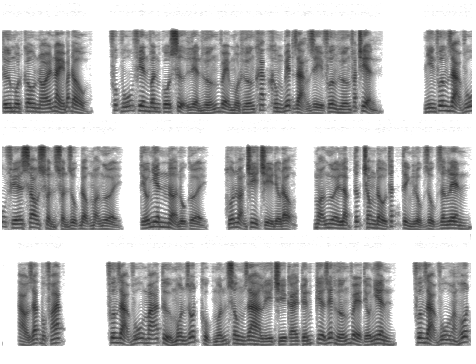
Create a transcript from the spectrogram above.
Từ một câu nói này bắt đầu, Phúc Vũ phiên vân cố sự liền hướng về một hướng khác không biết dạng gì phương hướng phát triển. Nhìn phương dạ vũ phía sau xuẩn xuẩn dục động mọi người, tiếu nhiên nở nụ cười, hỗn loạn chi trì điều động, mọi người lập tức trong đầu thất tình lục dục dâng lên, ảo giác bộc phát. Phương dạ vũ mã tử môn rốt cục muốn xông ra lý trí cái tuyến kia giết hướng về tiếu nhiên, phương dạ vũ hoàng hốt,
